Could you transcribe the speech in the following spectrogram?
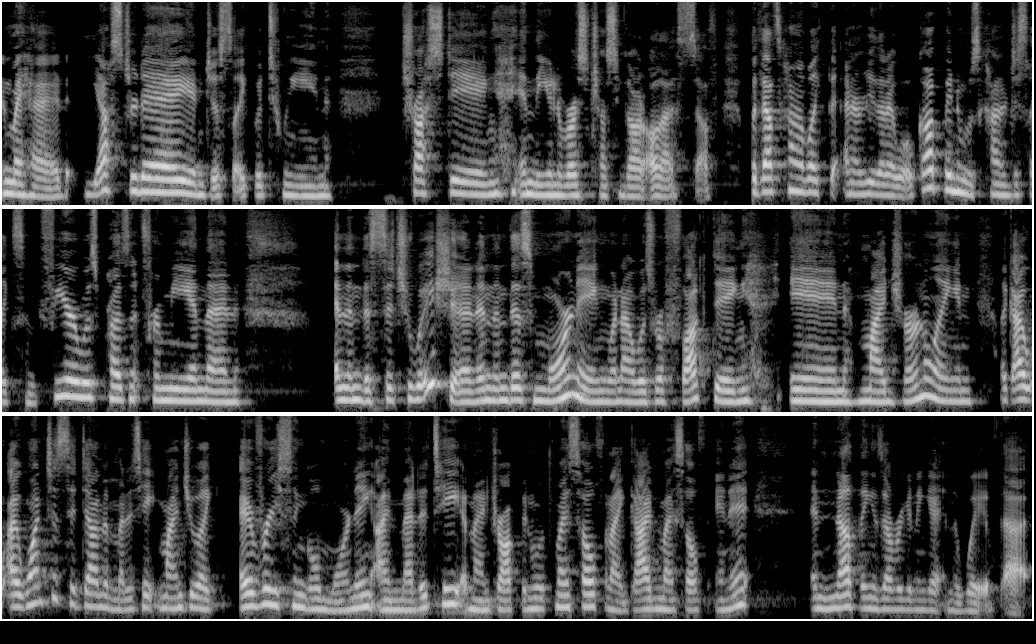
in my head yesterday and just like between trusting in the universe, trusting God, all that stuff. But that's kind of like the energy that I woke up in. It was kind of just like some fear was present for me. And then and then the situation and then this morning when i was reflecting in my journaling and like I, I want to sit down and meditate mind you like every single morning i meditate and i drop in with myself and i guide myself in it and nothing is ever going to get in the way of that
